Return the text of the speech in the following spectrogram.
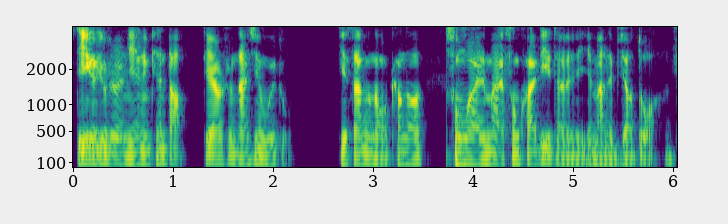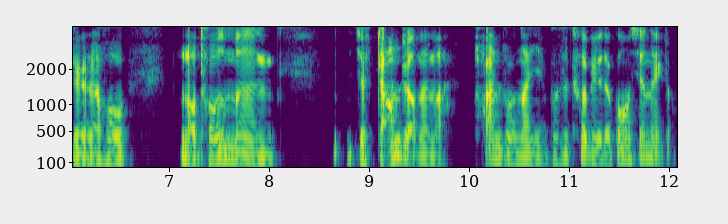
第一个就是年龄偏大，第二是男性为主。第三个呢，我看到送外卖、送快递的也买的比较多。这个，然后老头子们，就长者们嘛，穿着呢也不是特别的光鲜那种。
